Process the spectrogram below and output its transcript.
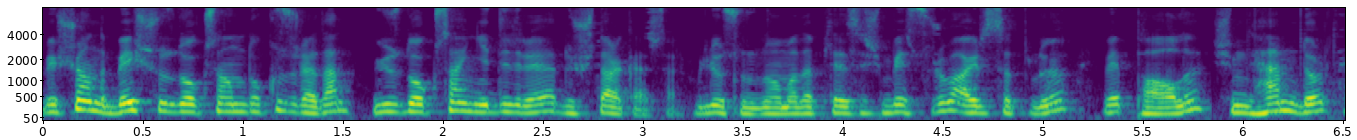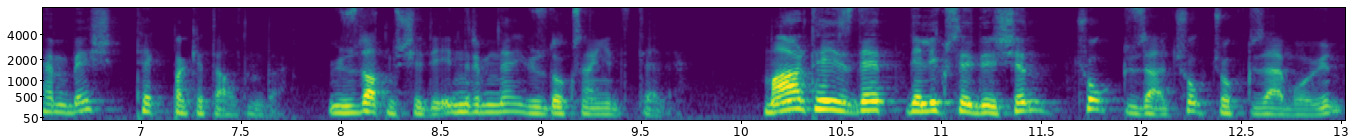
ve şu anda 599 liradan 197 liraya düştü arkadaşlar. Biliyorsunuz normalde PlayStation 5 sürümü ayrı satılıyor ve pahalı. Şimdi hem 4 hem 5 tek paket altında. %67 indirimle 197 TL. Mart is Dead Deluxe Edition çok güzel, çok çok güzel bir oyun.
